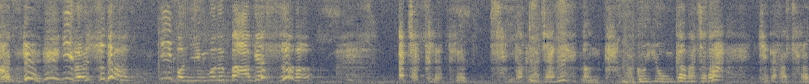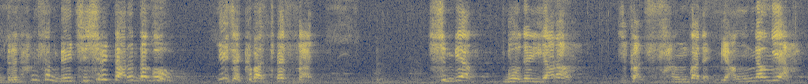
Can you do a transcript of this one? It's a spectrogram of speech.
안 돼! 이럴 수가! 이번 임무는 망했어! 아차, 클레트렛, 생각을 하자. 넌 강하고 용감하잖아. 게다가 사람들은 항상 내 지시를 따른다고. 이제 그만 됐어. 신병, 문을 열어. 이건 상관의 명령이야.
